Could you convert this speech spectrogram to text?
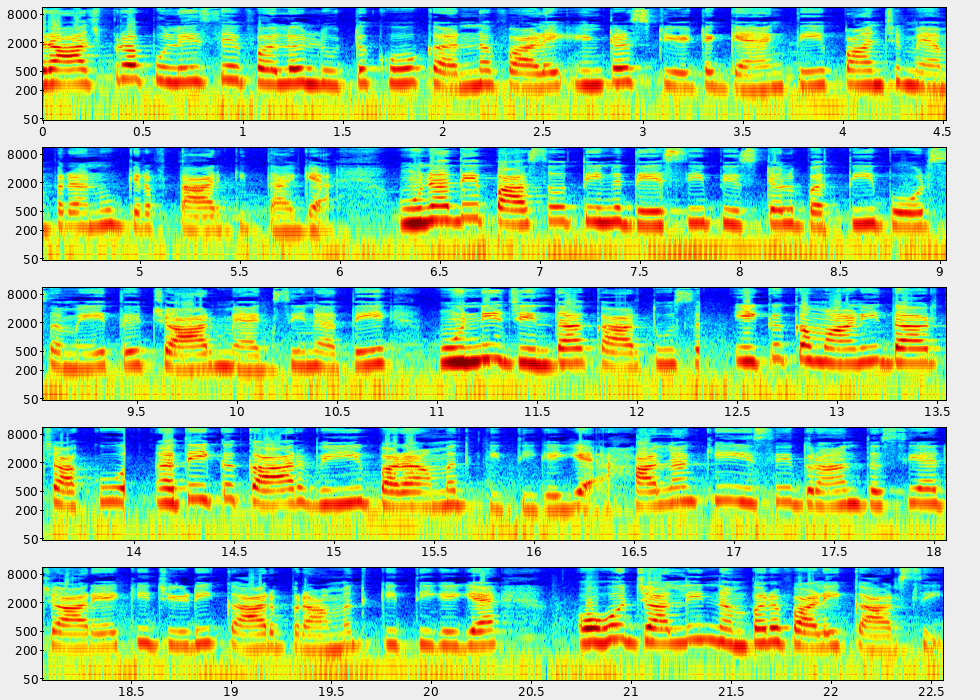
ਰਾਜਪੁਰਾ ਪੁਲਿਸ ਦੇ ਵੱਲੋਂ ਲੁੱਟ ਖੋਹ ਕਰਨ ਵਾਲੇ ਇੰਟਰਸਟੇਟ ਗੈਂਗ ਦੇ ਪੰਜ ਮੈਂਬਰਾਂ ਨੂੰ ਗ੍ਰਿਫਤਾਰ ਕੀਤਾ ਗਿਆ। ਉਹਨਾਂ ਦੇ ਪਾਸੋਂ ਤਿੰਨ ਦੇਸੀ ਪਿਸਟਲ 32 ਬੋਰ ਸਮੇਤ 4 ਮੈਗਜ਼ੀਨ ਅਤੇ 19 ਜਿੰਦਾ ਕਾਰਤੂਸ, ਇੱਕ ਕਮਾਣੀਦਾਰ ਚਾਕੂ ਅਤੇ ਇੱਕ ਕਾਰ ਵੀ ਬਰਾਮਦ ਕੀਤੀ ਗਈ ਹੈ। ਹਾਲਾਂਕਿ ਇਸੇ ਦੌਰਾਨ ਦੱਸਿਆ ਜਾ ਰਿਹਾ ਹੈ ਕਿ ਜਿਹੜੀ ਕਾਰ ਬਰਾਮਦ ਕੀਤੀ ਗਈ ਹੈ, ਉਹ ਜਾਲੀ ਨੰਬਰ ਵਾਲੀ ਕਾਰ ਸੀ।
